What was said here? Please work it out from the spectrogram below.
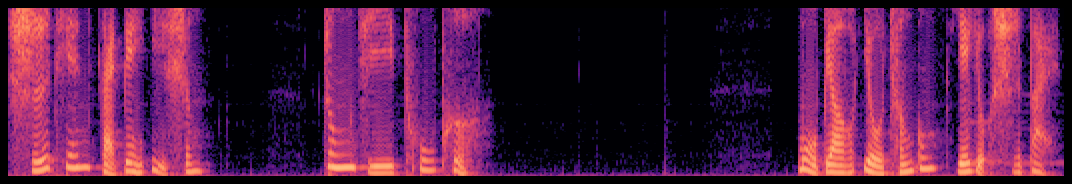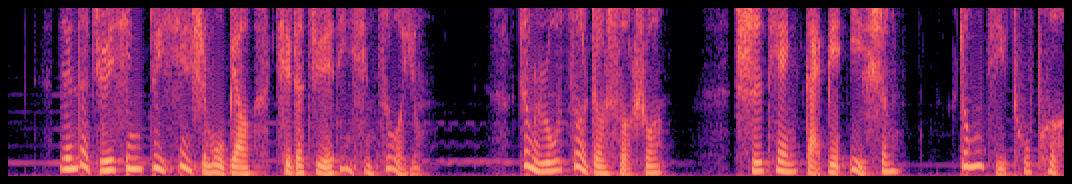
十天改变一生，终极突破。目标有成功也有失败，人的决心对现实目标起着决定性作用。正如作者所说：“十天改变一生，终极突破。”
